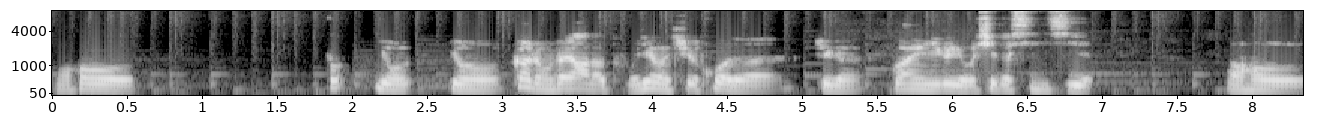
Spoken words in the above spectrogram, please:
然后都有有各种各样的途径去获得这个关于一个游戏的信息。然后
